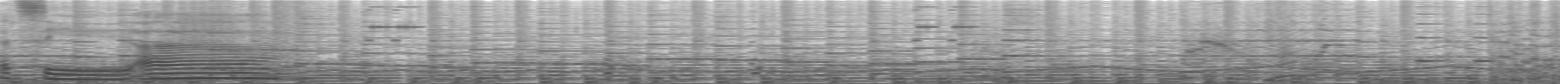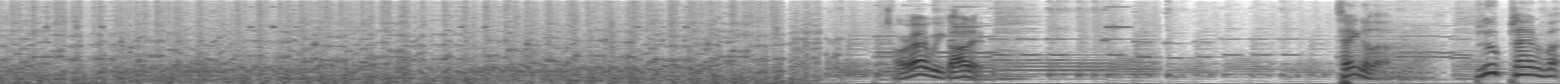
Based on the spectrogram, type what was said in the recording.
Let's see. Uh... Alright, we got it. Tangela. Blue plant, vi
